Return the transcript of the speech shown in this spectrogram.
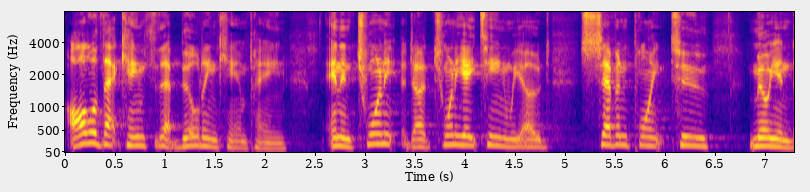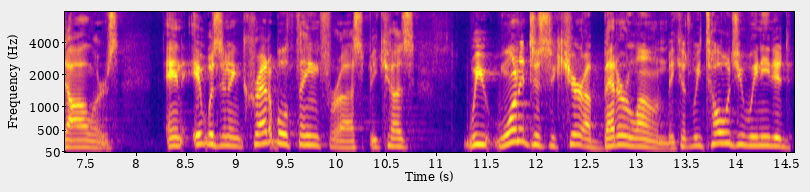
All of that came through that building campaign. And in 20, uh, 2018, we owed $7.2 million. And it was an incredible thing for us because we wanted to secure a better loan because we told you we needed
